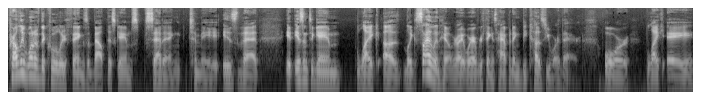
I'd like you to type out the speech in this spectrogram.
probably one of the cooler things about this game's setting to me is that it isn't a game like uh like silent hill right where everything is happening because you are there or like a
